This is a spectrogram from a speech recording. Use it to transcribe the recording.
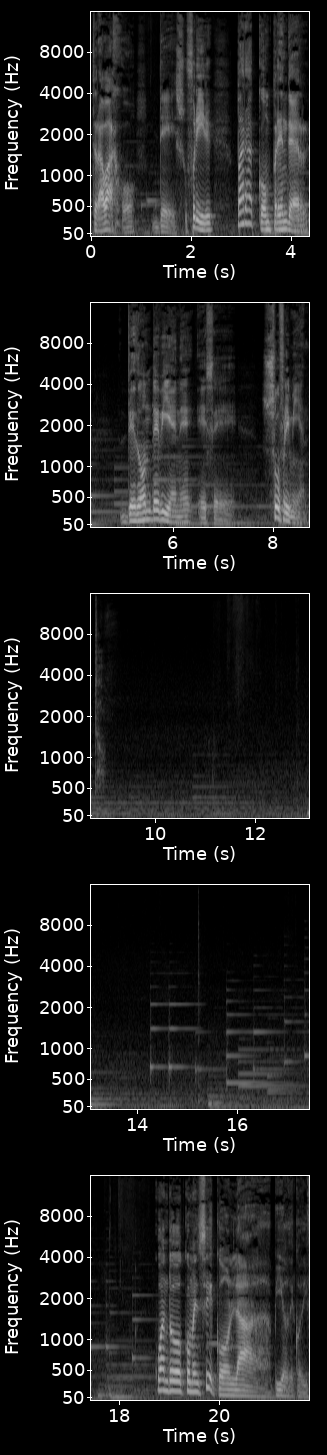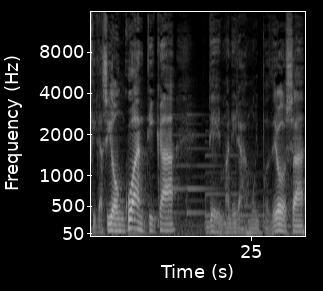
trabajo de sufrir para comprender de dónde viene ese sufrimiento. Cuando comencé con la biodecodificación cuántica de manera muy poderosa,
